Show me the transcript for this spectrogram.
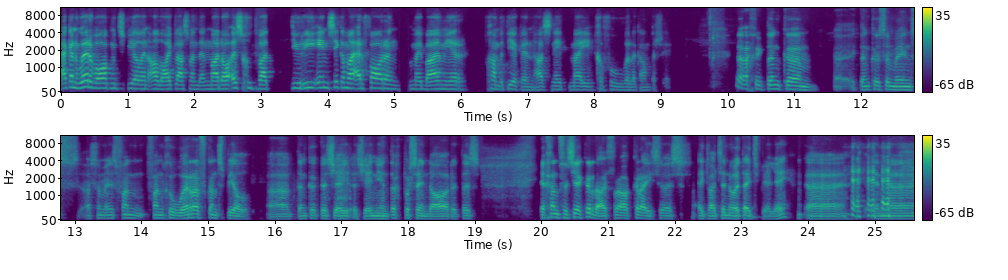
ek kan hoor waar ek moet speel en al daai klas van ding, maar daar is goed wat teorie en seker my ervaring vir my baie meer gaan beteken as net my gevoel wil ek amper sê. Ja, ag ek dink ehm um, ek dink as 'n mens as 'n mens van van gehoor af kan speel, uh dink ek as jy as jy 90% daar, dit is Ek gaan verseker daai vrae kry soos uit watter noot uitspeel hè. Uh en uh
